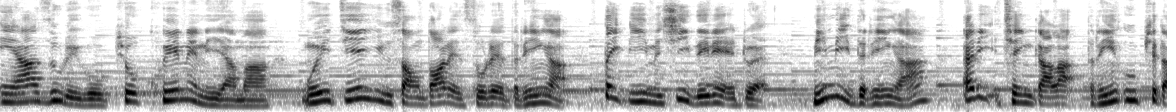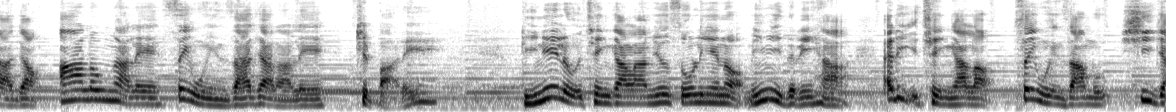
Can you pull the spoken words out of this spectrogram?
အင်အားစုတွေကိုဖြိုခွင်းတဲ့နေရာမှာငွေကြေးယူဆောင်သွားတယ်ဆိုတဲ့သတင်းကတိတ်ပြီးမရှိသေးတဲ့အတွက် မိမိသတင်းကအဲ့ဒီအချိန်ကာလသတင်းဥဖြစ်တာကြောင့်အားလုံးကလည်းစိတ်ဝင်စားကြတာလည်းဖြစ်ပါတယ်ဒီနေ့လိုအချိန်ကာလမျိုးဆိုလျင်တော့မိမိသတင်းဟာအဲ့ဒီအချိန်ကလောက်စိတ်ဝင်စားမှုရှိကြ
